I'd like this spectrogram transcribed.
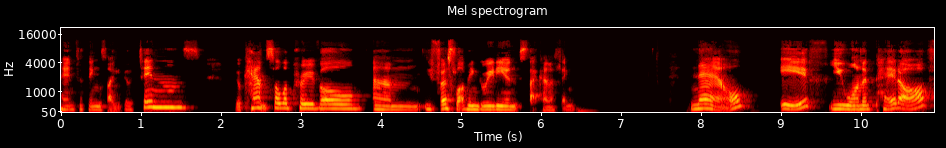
paying for things like your tins, your council approval, um, your first lot of ingredients, that kind of thing. Now, if you want to pay it off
